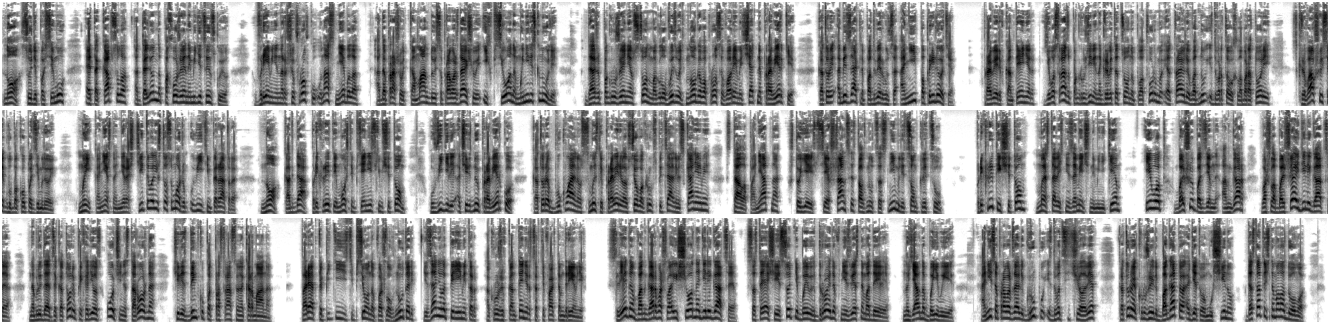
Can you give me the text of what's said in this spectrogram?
Но, судя по всему, это капсула, отдаленно похожая на медицинскую. Времени на расшифровку у нас не было, а допрашивать команду и сопровождающего их псиона мы не рискнули. Даже погружение в сон могло вызвать много вопросов во время тщательной проверки, которой обязательно подвергнутся они по прилете. Проверив контейнер, его сразу погрузили на гравитационную платформу и отправили в одну из дворцовых лабораторий, скрывавшихся глубоко под землей. Мы, конечно, не рассчитывали, что сможем увидеть императора, но когда, прикрытый мощным псионистским щитом, увидели очередную проверку, которая в буквальном смысле проверила все вокруг специальными сканерами, стало понятно, что есть все шансы столкнуться с ним лицом к лицу. Прикрытые щитом, мы остались незамеченными никем, и вот в большой подземный ангар вошла большая делегация, наблюдать за которой приходилось очень осторожно через дымку подпространственного кармана. Порядка 50 псионов вошло внутрь и заняло периметр, окружив контейнер с артефактом древних. Следом в ангар вошла еще одна делегация, состоящая из сотни боевых дроидов неизвестной модели, но явно боевые. Они сопровождали группу из 20 человек, которые окружили богато одетого мужчину, достаточно молодого.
